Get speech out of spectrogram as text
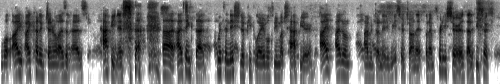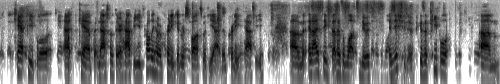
well, I, I kind of generalize it as happiness. uh, I think that with initiative, people are able to be much happier. I, I don't I haven't done any research on it, but I'm pretty sure that if you took camp people at camp and asked them if they're happy, you'd probably have a pretty good response with yeah, they're pretty happy. Um, and I think that has a lot to do with initiative because if people um,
